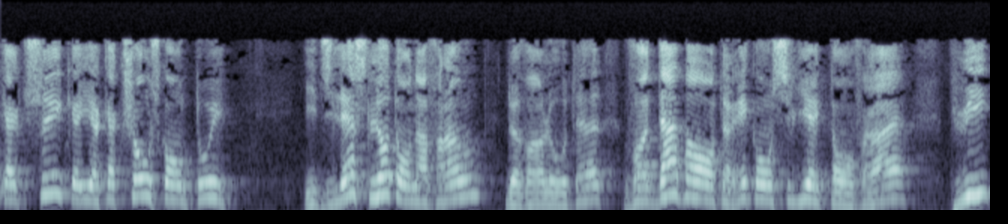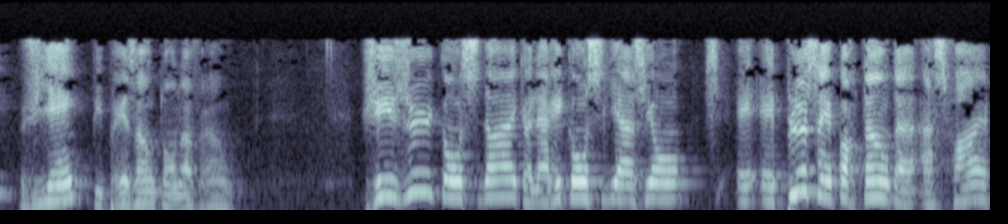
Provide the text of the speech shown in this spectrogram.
tu sais qu'il a quelque chose contre toi. Il dit, laisse là ton offrande devant l'autel, va d'abord te réconcilier avec ton frère, puis viens, puis présente ton offrande. Jésus considère que la réconciliation est, plus importante à, se faire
